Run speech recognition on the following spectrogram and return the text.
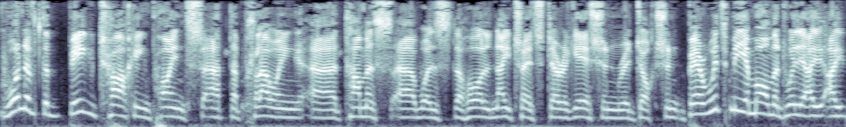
One of the big talking points at the ploughing, uh, Thomas, uh, was the whole nitrates derogation reduction. Bear with me a moment, will you? I, I,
